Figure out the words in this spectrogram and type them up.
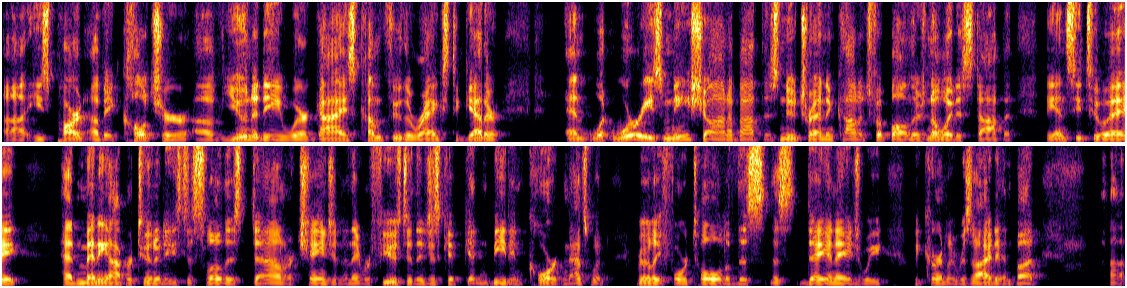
Uh, he's part of a culture of unity where guys come through the ranks together. And what worries me, Sean, about this new trend in college football, and there's no way to stop it, the NC2A had many opportunities to slow this down or change it, and they refused to. They just kept getting beat in court, and that's what really foretold of this this day and age we we currently reside in. But uh,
